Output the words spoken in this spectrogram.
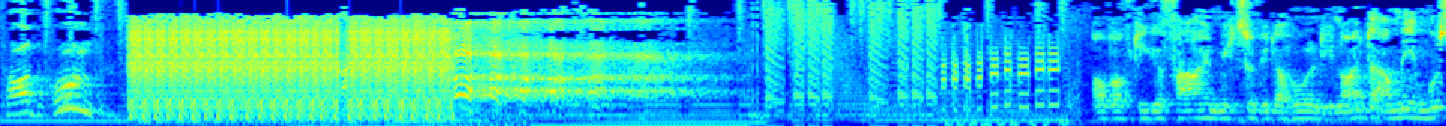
Todd Hund! Auch auf die Gefahr hin, mich zu wiederholen. Die 9. Armee muss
